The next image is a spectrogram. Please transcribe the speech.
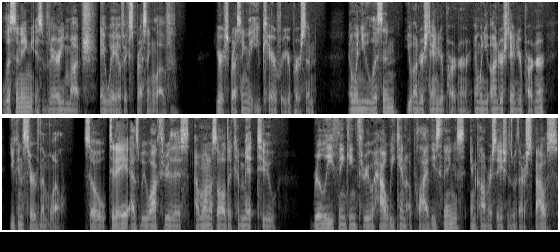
Listening is very much a way of expressing love. You're expressing that you care for your person. And when you listen, you understand your partner. And when you understand your partner, you can serve them well. So today, as we walk through this, I want us all to commit to really thinking through how we can apply these things in conversations with our spouse,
